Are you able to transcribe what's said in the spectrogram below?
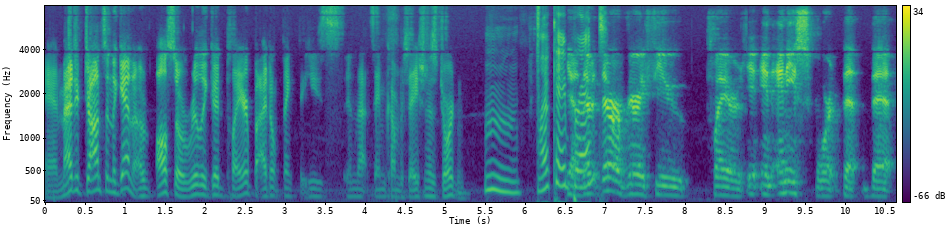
And Magic Johnson, again, a- also a really good player, but I don't think that he's in that same conversation as Jordan. Hmm. Okay, Yeah, there, Brent. there are very few players in, in any sport that that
